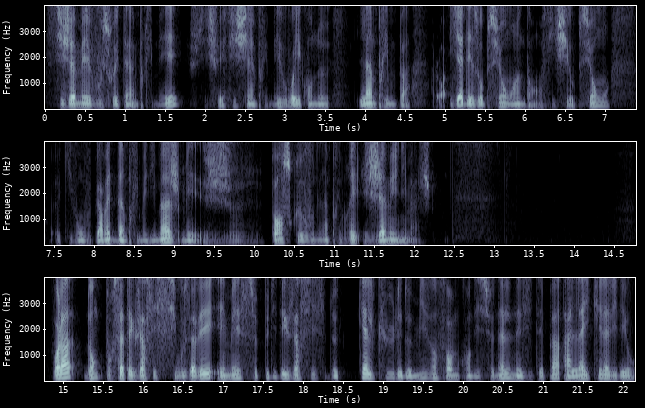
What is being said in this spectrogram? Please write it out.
Si jamais vous souhaitez imprimer, si je fais fichier imprimé, vous voyez qu'on ne l'imprime pas. Alors, il y a des options hein, dans fichier options qui vont vous permettre d'imprimer l'image, mais je pense que vous n'imprimerez jamais une image. Voilà donc pour cet exercice. Si vous avez aimé ce petit exercice de calcul et de mise en forme conditionnelle, n'hésitez pas à liker la vidéo.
